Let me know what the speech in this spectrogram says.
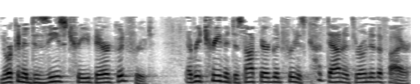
nor can a diseased tree bear good fruit. Every tree that does not bear good fruit is cut down and thrown into the fire.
